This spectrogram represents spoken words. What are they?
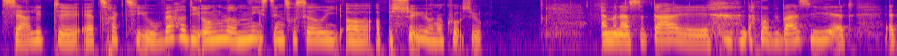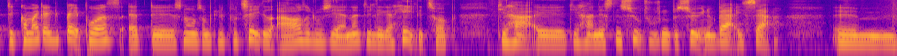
særligt øh, attraktive. Hvad har de unge været mest interesseret i at, at besøge under K7? Jamen altså, der, øh, der må vi bare sige, at, at det kommer ikke rigtig bag på os, at øh, sådan nogle som Glyptoteket, Aros og Luciana, de ligger helt i top. De har, øh, de har næsten 7.000 besøgende hver især. Øhm,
